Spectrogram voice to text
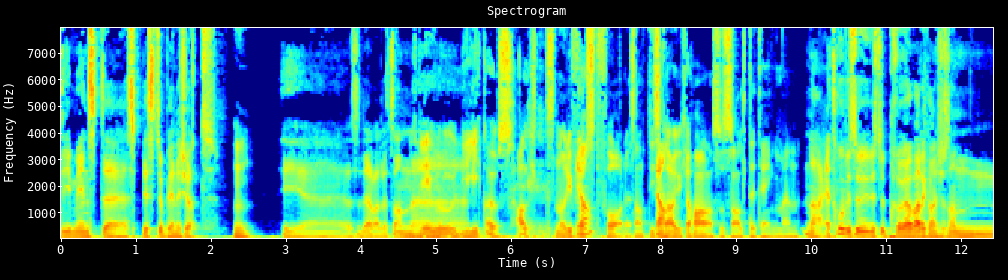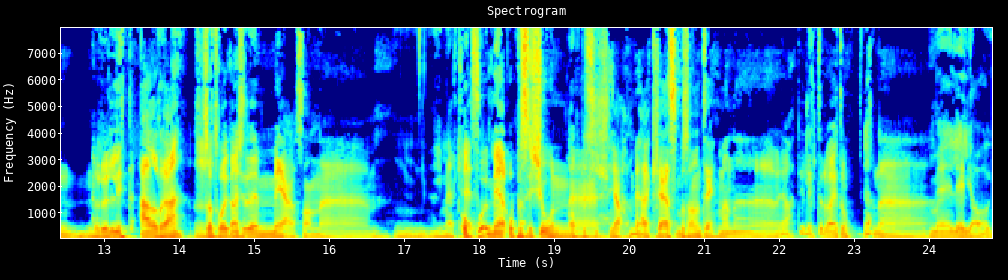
de minste spiste jo pinnekjøtt. Mm. I, eh, så det er litt sånn Det er jo, eh, de liker jo salt når de Ja. først får det. sant? De Ja. skal jo ikke ha så salte ting, men Nei, jeg tror hvis du, hvis du prøver det kanskje sånn når du er litt eldre, Mm. så tror jeg kanskje det er mer sånn uh, er mer opp. Mer opposisjon. Ja. Opposisjon. ja, mer kresen på sånne ting. Men uh, ja, de likte det begge to. Ja. Sånn, Med Lilja òg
